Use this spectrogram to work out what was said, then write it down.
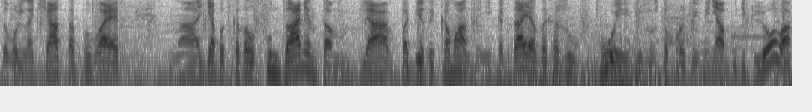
довольно часто бывает, а, я бы сказал, фундаментом для победы команды. И когда я захожу в бой и вижу, что против меня будет Лева,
